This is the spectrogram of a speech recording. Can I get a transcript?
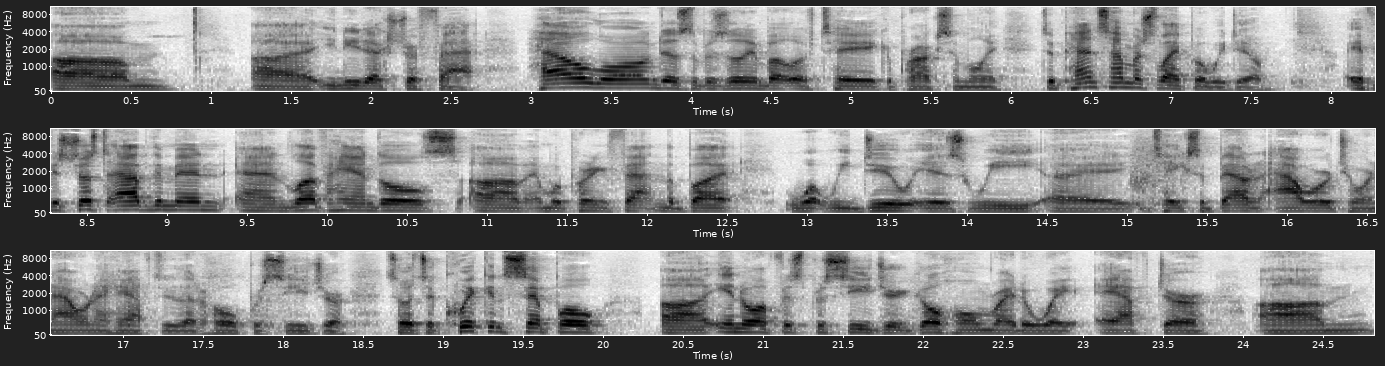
Um, uh, you need extra fat. How long does the Brazilian butt lift take approximately? Depends how much lipo we do. If it's just abdomen and love handles um, and we're putting fat in the butt, what we do is we, uh, it takes about an hour to an hour and a half to do that whole procedure. So it's a quick and simple uh, in-office procedure. You go home right away after. Um,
